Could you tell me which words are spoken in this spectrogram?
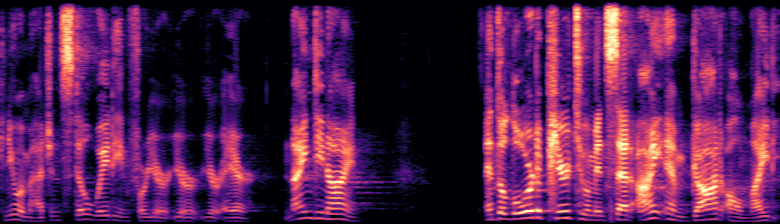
can you imagine? Still waiting for your, your, your heir. 99. And the Lord appeared to him and said, I am God Almighty.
